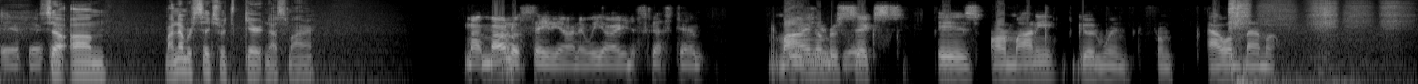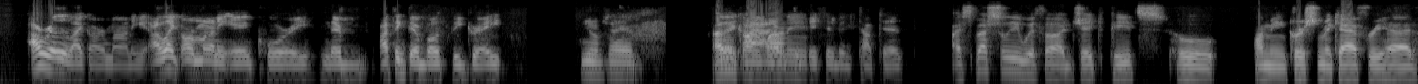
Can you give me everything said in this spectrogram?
Yeah, fair, So fair. um, my number six was Garrett Nussmeier. my mine was Savion, and we already discussed him. My Who's number six is Armoni Goodwin from Alabama. I really like Armoni. I like Armoni and Corey. They're I think they'll both be great. You know what I'm saying? I But think I, don't Armoni, think they should have been top ten. especially with uh, Jake Peetz, who I mean Christian McCaffrey had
